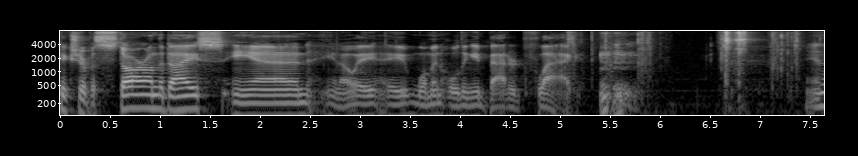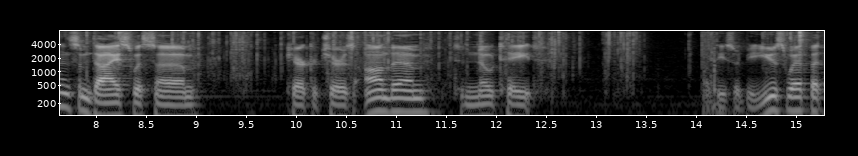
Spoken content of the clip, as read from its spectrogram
picture of a star on the dice and, you know, a, a woman holding a battered flag. and then some dice with some caricatures on them to notate what these would be used with, but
